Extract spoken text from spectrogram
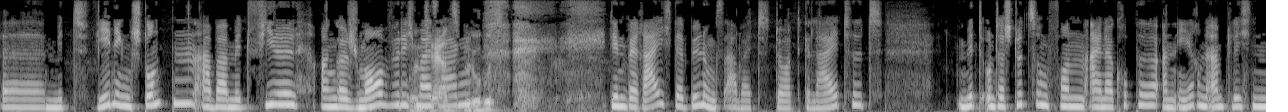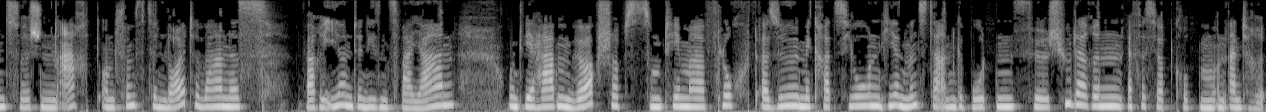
äh, mit wenigen Stunden, aber mit viel Engagement, würde ich Und mal Herzblut. sagen, den Bereich der Bildungsarbeit dort geleitet. Mit Unterstützung von einer Gruppe an Ehrenamtlichen zwischen 8 und 15 Leute waren es, variierend in diesen zwei Jahren. Und wir haben Workshops zum Thema Flucht, Asyl, Migration hier in Münster angeboten für Schülerinnen, FSJ-Gruppen und andere,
